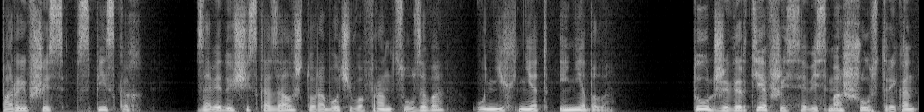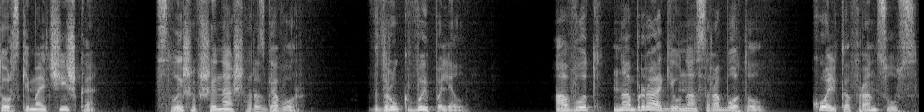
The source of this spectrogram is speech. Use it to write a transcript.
Порывшись в списках, заведующий сказал, что рабочего французова у них нет и не было. Тут же вертевшийся весьма шустрый конторский мальчишка – слышавший наш разговор, вдруг выпалил. «А вот на Браге у нас работал Колька француз».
